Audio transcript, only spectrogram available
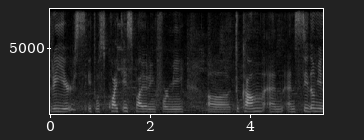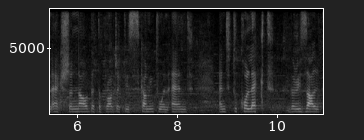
three years. It was quite inspiring for me uh, to come and, and see them in action now that the project is coming to an end and to collect the result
